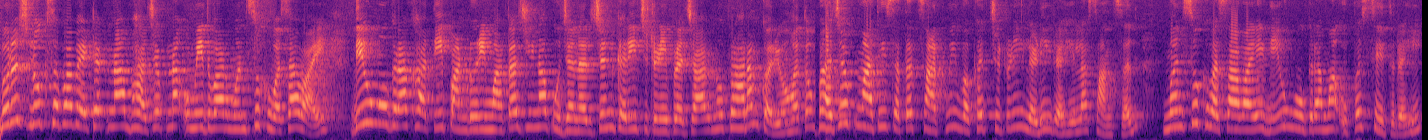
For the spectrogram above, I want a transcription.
ભરૂચ લોકસભા બેઠકના ભાજપના ઉમેદવાર મનસુખ વસાવાએ દેવ મોગરા ખાતે પાંડોરી માતાજીના પૂજન અર્ચન કરી ચૂંટણી પ્રચારનો પ્રારંભ કર્યો હતો. ભાજપમાંથી સતત સાતમી વખત ચૂંટણી લડી રહેલા સાંસદ મનસુખ વસાવાએ દેવ મોગરામાં ઉપસ્થિત રહી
